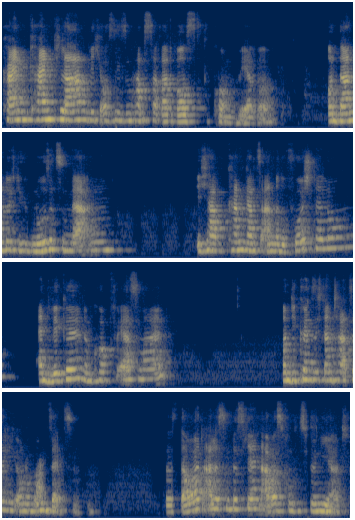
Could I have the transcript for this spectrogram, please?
kein, kein Plan, wie ich aus diesem Hamsterrad rausgekommen wäre. Und dann durch die Hypnose zu merken, ich hab, kann ganz andere Vorstellungen entwickeln im Kopf erstmal. Und die können sich dann tatsächlich auch noch umsetzen. Das dauert alles ein bisschen, aber es funktioniert.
